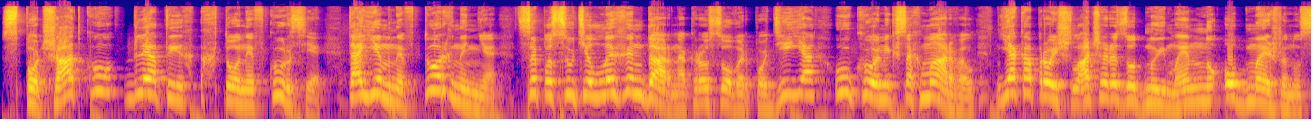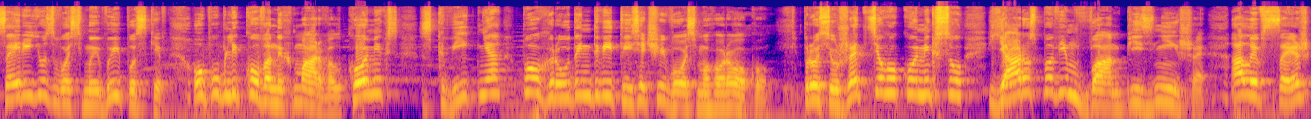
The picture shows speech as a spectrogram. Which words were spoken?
Спочатку для тих, хто не в курсі, таємне вторгнення це по суті легендарна кросовер-подія у коміксах Марвел, яка пройшла через одноіменну обмежену серію з восьми випусків, опублікованих Marvel Comics з квітня по грудень 2008 року. Про сюжет цього коміксу я розповім вам пізніше, але все ж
